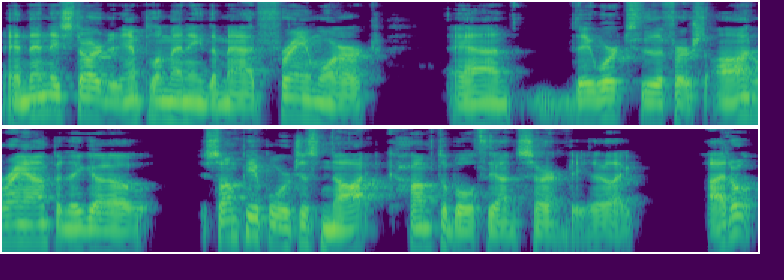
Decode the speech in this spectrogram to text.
And then they started implementing the MAD framework and they worked through the first on ramp and they go, some people were just not comfortable with the uncertainty. They're like, I don't,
